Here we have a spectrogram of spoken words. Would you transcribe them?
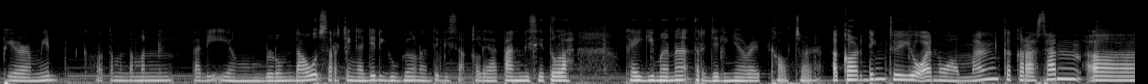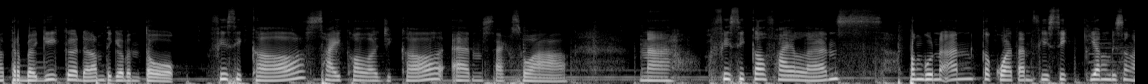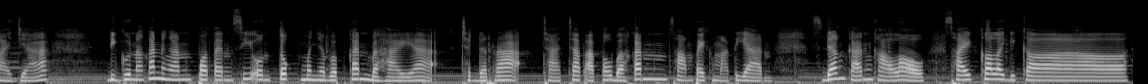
pyramid. Kalau teman-teman tadi yang belum tahu searching aja di Google nanti bisa kelihatan di situlah kayak gimana terjadinya rape culture. According to UN Women, kekerasan uh, terbagi ke dalam tiga bentuk. Physical, psychological, and sexual. Nah, physical violence penggunaan kekuatan fisik yang disengaja digunakan dengan potensi untuk menyebabkan bahaya, cedera, cacat atau bahkan sampai kematian. Sedangkan kalau psychological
